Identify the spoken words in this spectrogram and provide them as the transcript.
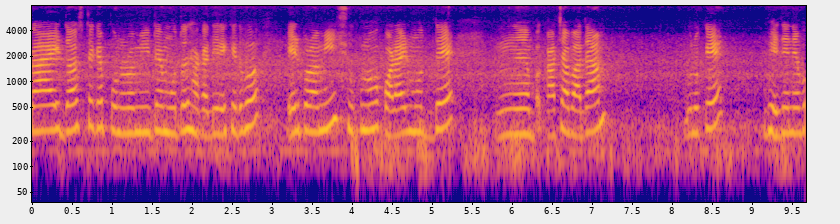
প্রায় দশ থেকে পনেরো মিনিটের মতো ঢাকা দিয়ে রেখে দেবো। এরপর আমি শুকনো কড়াইয়ের মধ্যে কাঁচা বাদামগুলোকে ভেজে নেব।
